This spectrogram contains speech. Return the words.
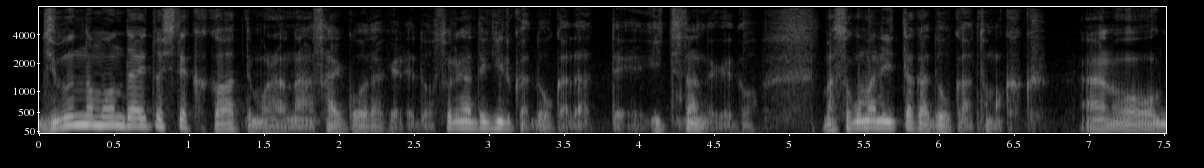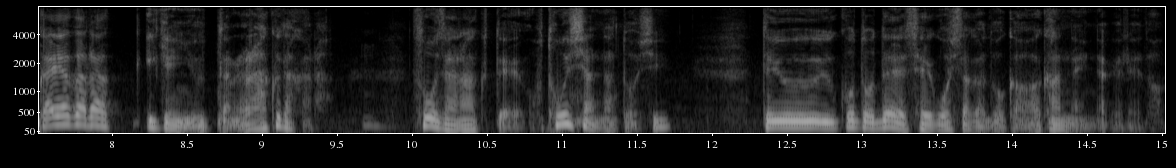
自分の問題として関わってもらうのは最高だけれどそれができるかどうかだって言ってたんだけど、まあ、そこまで言ったかどうかはともかくあの外野から意見言うってのは楽だから、そうじゃなくて当事者になってほしい。っていうことで成功したかどうかは分かんないんだけれど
